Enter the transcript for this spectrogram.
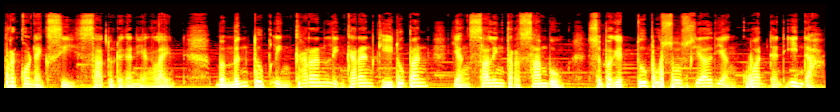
terkoneksi satu dengan yang lain, membentuk lingkaran-lingkaran kehidupan yang saling tersambung sebagai tubuh sosial yang kuat dan indah.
